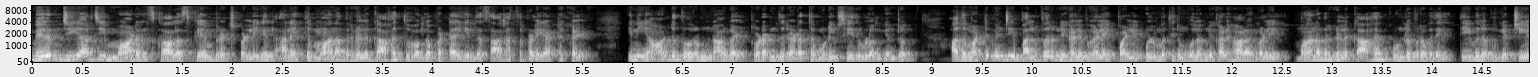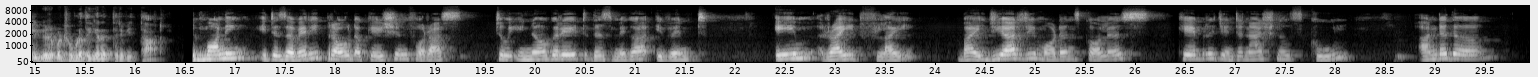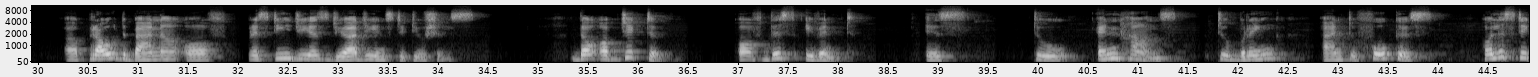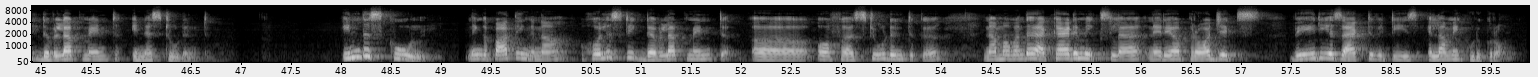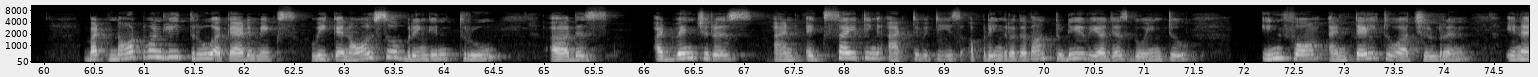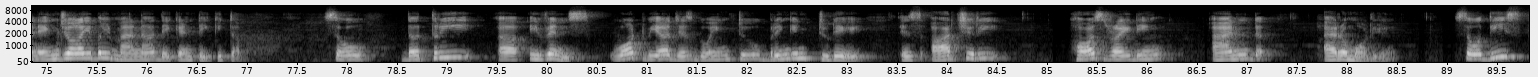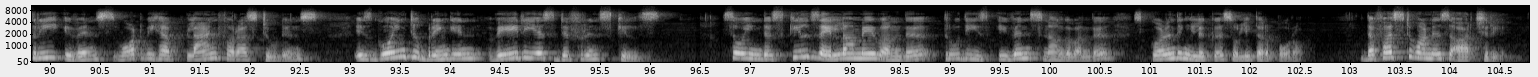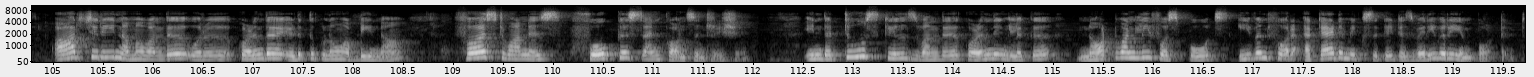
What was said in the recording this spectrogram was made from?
மேலும் ஜிஆர்ஜி மாடர்ன் ஸ்காலர்ஸ் கேம்பிரிட்ஜ் பள்ளியில் அனைத்து மாணவர்களுக்காக துவங்கப்பட்ட இந்த சாகச விளையாட்டுகள் இனி ஆண்டுதோறும் நாங்கள் தொடர்ந்து நடத்த முடிவு செய்துள்ளோம் என்றும் அது மட்டுமின்றி பல்வேறு நிகழ்வுகளை பள்ளி குழுமத்தின் மூலம் நிகழ்காலங்களில் மாணவர்களுக்காக கொண்டு வருவதில் தீவிர முயற்சியில் ஈடுபட்டுள்ளது என தெரிவித்தார் Good morning. It is a very proud occasion for us to inaugurate this mega event, Aim, Ride, Fly, by GRG Modern Scholars, Cambridge International School, under the a proud banner of prestigious GRG institutions. The objective of this event is to enhance, to bring, and to focus holistic development in a student. In the school, நீங்கள் பார்த்தீங்கன்னா holistic development of a ஸ்டூடெண்ட்டுக்கு நம்ம வந்து அகாடமிக்ஸில் நிறையா projects various activities எல்லாமே கொடுக்குறோம் but not only through academics we can also bring in through this adventurous and exciting activities அப்படிங்கிறத தான் today we are just going to inform and tell to our children in an enjoyable manner they can take it up so the three uh, events what we are just going to bring in today is archery horse riding and aero modeling so these three events what we have planned for our students is going to bring in various different skills. So இந்த skills எல்லாமே வந்து through these events நாங்கள் வந்து குழந்தைங்களுக்கு சொல்லித்தர போகிறோம் the first one is archery archery நம்ம வந்து ஒரு குழந்தை எடுத்துக்கணும் அப்படின்னா first one is focus and concentration இந்த டூ ஸ்கில்ஸ் வந்து குழந்தைங்களுக்கு not only for sports even for அகாடமிக்ஸுக்கு it is very very important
